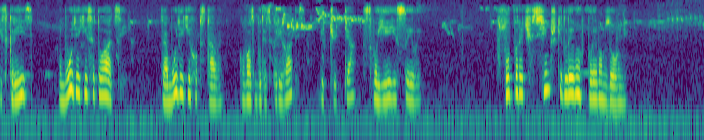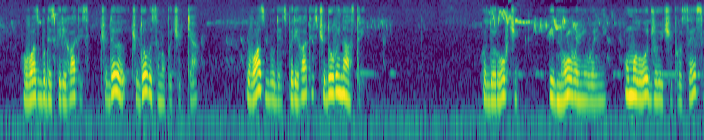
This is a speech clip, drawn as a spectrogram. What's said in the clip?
і скрізь, в будь-якій ситуації, за будь-яких обставин у вас буде зберігатись відчуття своєї сили, всупереч всім шкідливим впливам зовні. У вас буде зберігатись чудове, чудове самопочуття, у вас буде зберігатись чудовий настрій, оздоровчі, відновлювальні, омолоджуючі процеси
